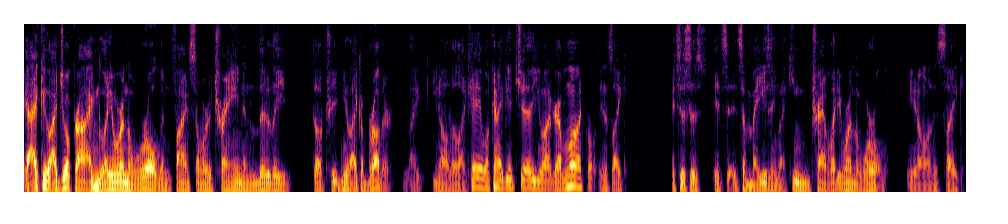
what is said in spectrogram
Yeah, I can. I joke around. I can go anywhere in the world and find somewhere to train, and literally they'll treat me like a brother. Like you know, they're like, "Hey, what can I get you? You want to grab lunch?" And it's like, it's just it's it's amazing. Like you can travel anywhere in the world, you know, and it's like,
